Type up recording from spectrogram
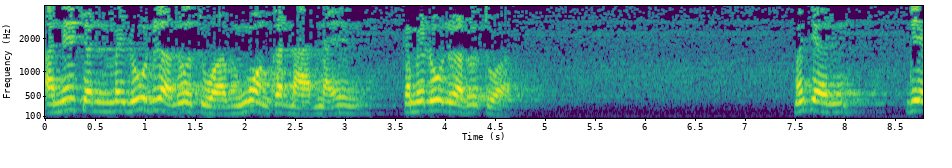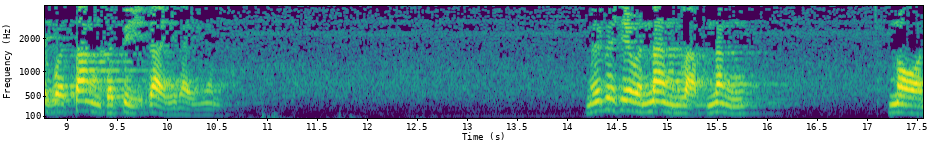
อันนี้จนไม่รู้เนื้อรู้ตัวมันง่วงขนาดไหน ก็ไม่รู้เนื้อรู้ตัว มันจะเรียกว่าตั้งสติได้อะไรนั่นไม่ใช่ว่านั่งหลับนั่งนอน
